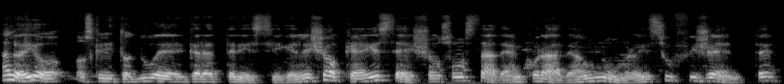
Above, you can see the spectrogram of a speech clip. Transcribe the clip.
Allora, io ho scritto due caratteristiche. Le shock extension sono state ancorate a un numero insufficiente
